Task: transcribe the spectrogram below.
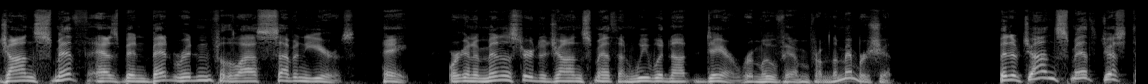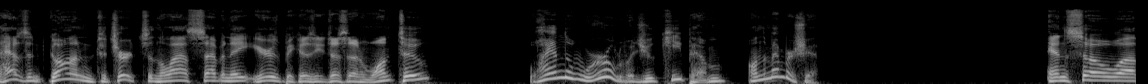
John Smith has been bedridden for the last seven years. Hey, we're going to minister to John Smith, and we would not dare remove him from the membership. But if John Smith just hasn't gone to church in the last seven, eight years because he just doesn't want to, why in the world would you keep him on the membership? And so, uh,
